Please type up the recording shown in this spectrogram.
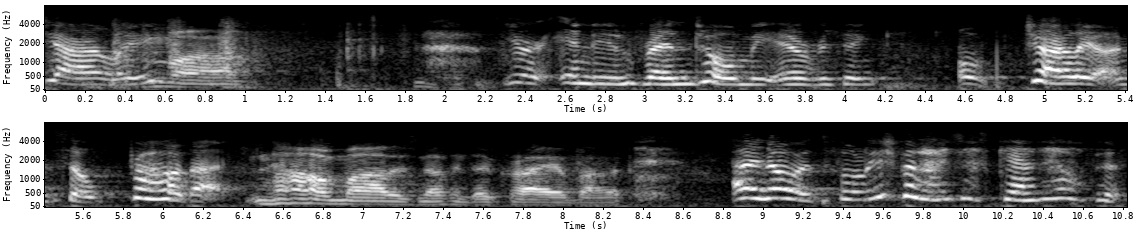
Charlie, Ma. your Indian friend told me everything. Oh, Charlie, I'm so proud. I, No, Ma, there's nothing to cry about. I know it's foolish, but I just can't help it.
